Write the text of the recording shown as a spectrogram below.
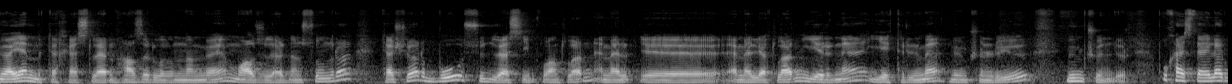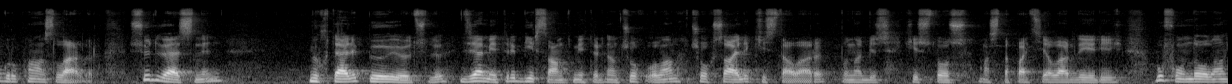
müəyyən mütəxəssislərin hazırlığından, müəyyən müalicələrdən sonra təkrar bu süd vəzi implantlarının əməl e, əməliyyatlarının yerinə yetirilmə mümkünlüyü mümkündür. Bu xəstəliklər qrupu hansılardır? Süd vəzinin müxtəlif böyük ölçülü, diametri 1 sm-dən çox olan çoxsaylı kistaları, buna biz kistoz mastopatiyalar deyirik. Bu fonda olan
